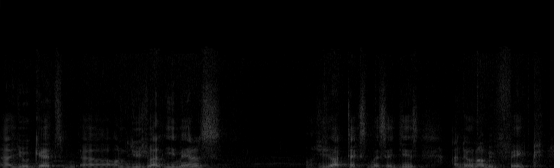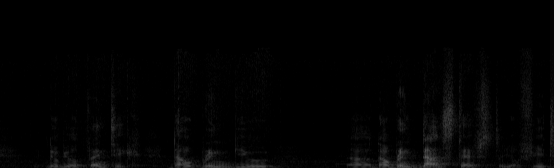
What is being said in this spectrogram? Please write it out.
Uh, you get uh, unusual emails, unusual text messages, and they will not be fake, they will be authentic. That will bring you, uh, that will bring dance steps to your feet.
